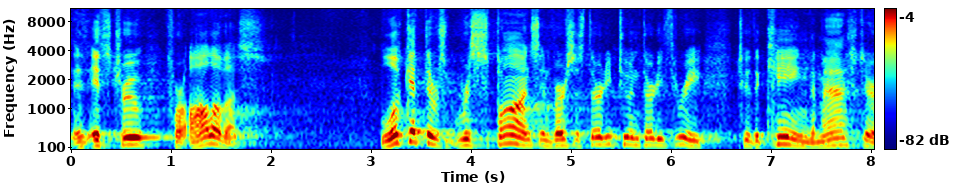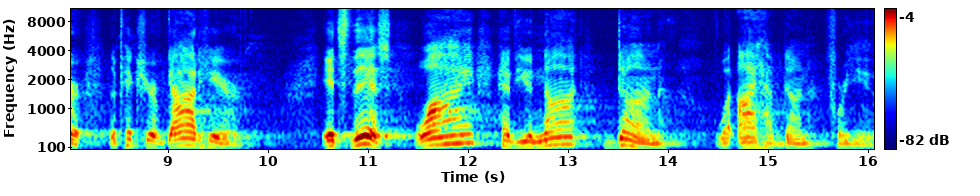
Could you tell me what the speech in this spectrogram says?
It's true for all of us. Look at the response in verses 32 and 33 to the king, the master, the picture of God here. It's this Why have you not done what I have done for you?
